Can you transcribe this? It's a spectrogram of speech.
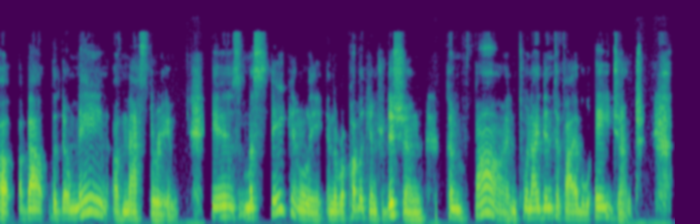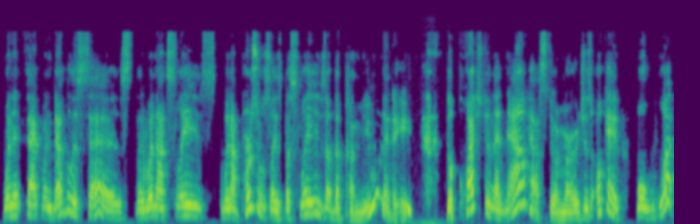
uh, about the domain of mastery is mistakenly in the Republican tradition confined to an identifiable agent. When in fact, when Douglass says that we're not slaves, we're not personal slaves, but slaves of the community, the question that now has to emerge is okay, well, what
